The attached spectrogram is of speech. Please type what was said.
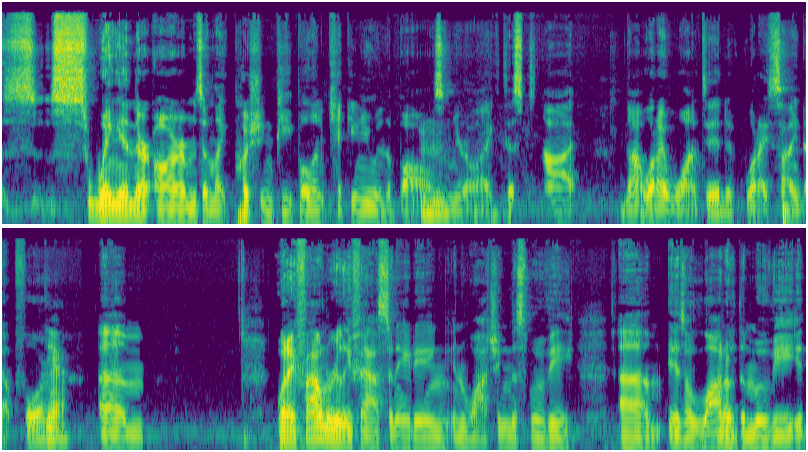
swinging their arms and like pushing people and kicking you in the balls, mm-hmm. and you're like, this is not not what I wanted, what I signed up for. Yeah. Um, what I found really fascinating in watching this movie um, is a lot of the movie it,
